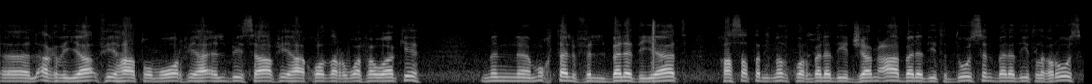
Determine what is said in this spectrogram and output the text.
آه، الأغذية فيها تمور فيها ألبسة فيها خضر وفواكه من مختلف البلديات خاصة نذكر بلدية جامعة بلدية الدوسن بلدية الغروس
